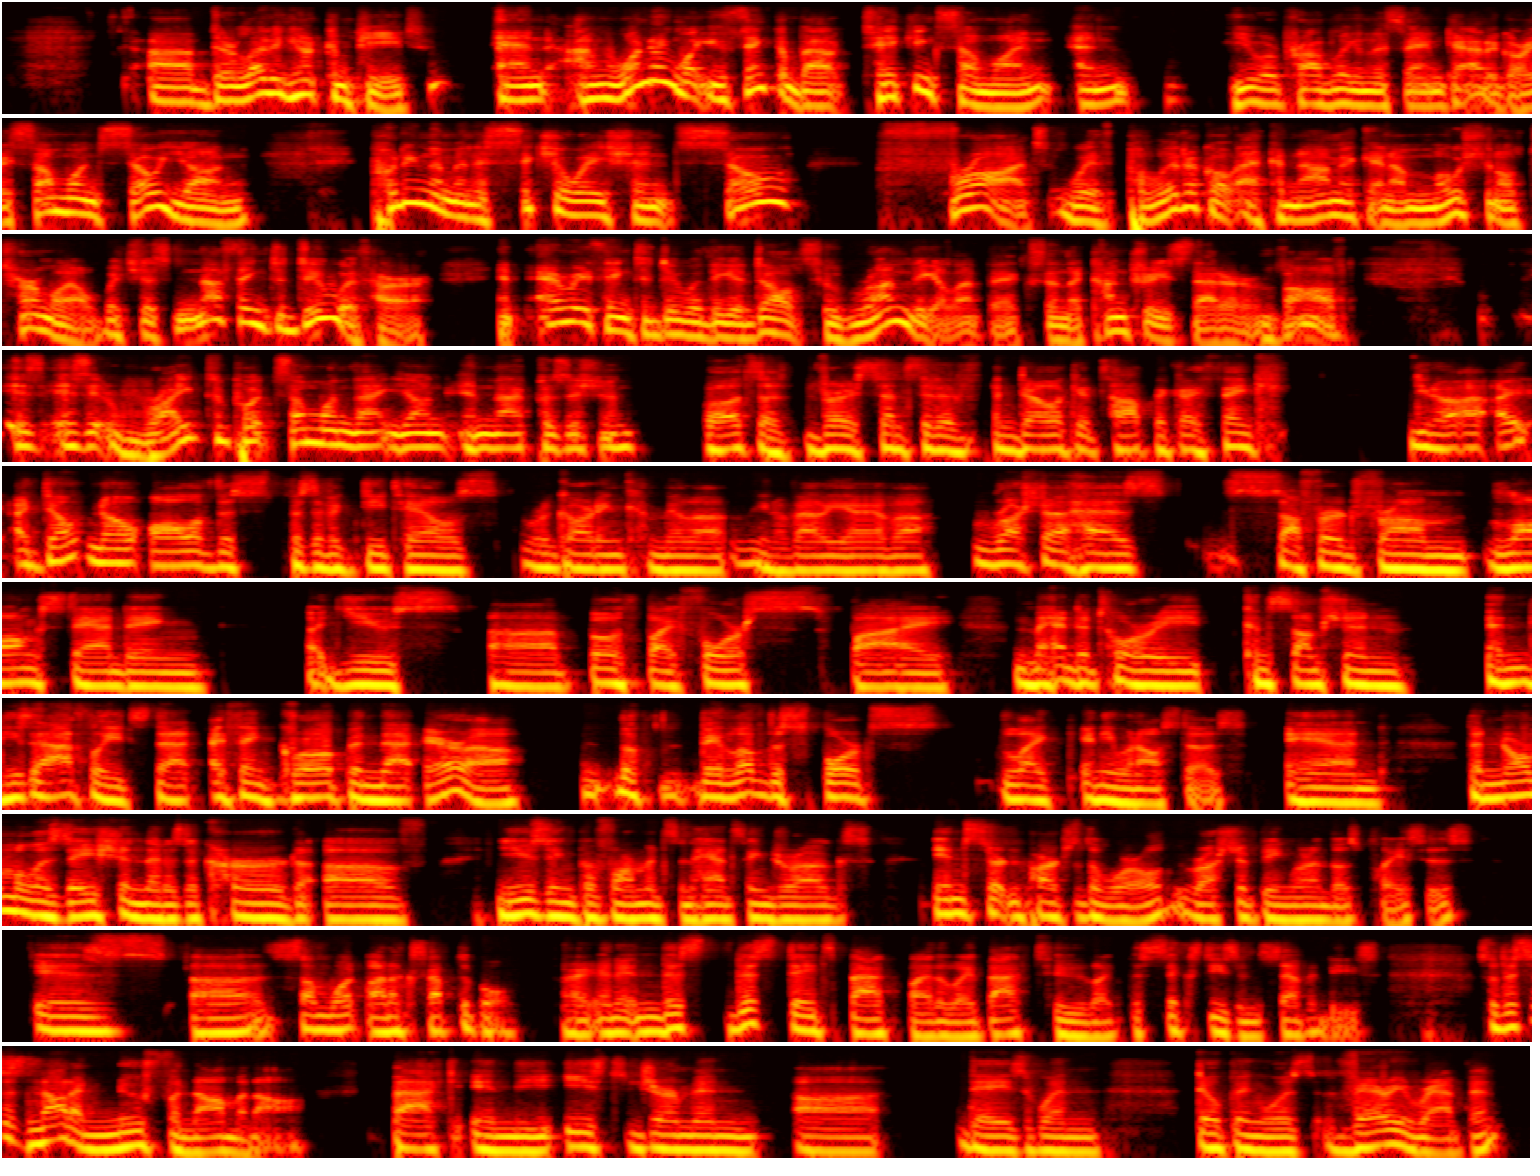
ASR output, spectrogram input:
uh, they're letting her compete. And I'm wondering what you think about taking someone, and you were probably in the same category, someone so young, putting them in a situation so fraught with political, economic, and emotional turmoil, which has nothing to do with her and everything to do with the adults who run the Olympics and the countries that are involved. Is, is it right to put someone that young in that position? Well, it's a very sensitive and delicate topic. I think you know, I, I don't know all of the specific details regarding Kamila, you know, Valieva. Russia has suffered from long-standing uh, use, uh, both by force, by mandatory consumption, and these athletes that I think grow up in that era. Look, they love the sports like anyone else does, and the normalization that has occurred of using performance-enhancing drugs in certain parts of the world, Russia being one of those places, is uh, somewhat unacceptable. Right. And, and this this dates back, by the way, back to like the 60s and 70s. So this is not a new phenomenon. Back in the East German uh, days when doping was very rampant,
